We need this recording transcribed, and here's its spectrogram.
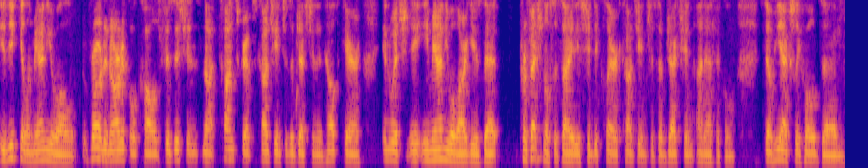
Ezekiel Emanuel wrote an article called Physicians Not Conscripts Conscientious Objection in Healthcare, in which Emanuel argues that professional societies should declare conscientious objection unethical. So he actually holds um,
